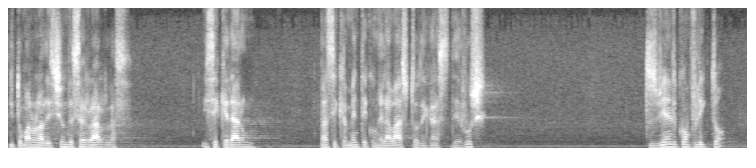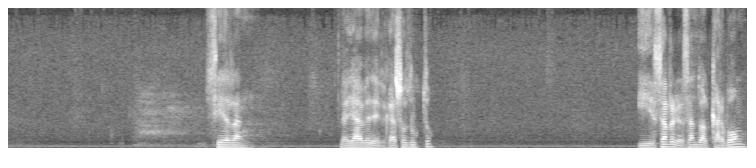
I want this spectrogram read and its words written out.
y tomaron la decisión de cerrarlas y se quedaron básicamente con el abasto de gas de Rusia. Entonces viene el conflicto, cierran la llave del gasoducto y están regresando al carbón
